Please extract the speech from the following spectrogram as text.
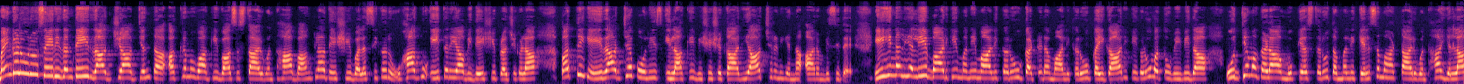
ಬೆಂಗಳೂರು ಸೇರಿದಂತೆ ರಾಜ್ಯಾದ್ಯಂತ ಅಕ್ರಮವಾಗಿ ವಾಸಿಸ್ತಾ ಇರುವಂತಹ ಬಾಂಗ್ಲಾದೇಶಿ ವಲಸಿಗರು ಹಾಗೂ ಇತರೆಯ ವಿದೇಶಿ ಪ್ರಜೆಗಳ ಪತ್ತೆಗೆ ರಾಜ್ಯ ಪೊಲೀಸ್ ಇಲಾಖೆ ವಿಶೇಷ ಕಾರ್ಯಾಚರಣೆಯನ್ನ ಆರಂಭಿಸಿದೆ. ಈ ಹಿನ್ನೆಲೆಯಲ್ಲಿ ಬಾಡಿಗೆ ಮನೆ ಮಾಲೀಕರು, ಕಟ್ಟಡ ಮಾಲೀಕರು, ಕೈಗಾರಿಕೆಗಳು ಮತ್ತು ವಿವಿಧ ಉದ್ಯಮಗಳ ಮುಖ್ಯಸ್ಥರು ತಮ್ಮಲ್ಲಿ ಕೆಲಸ ಮಾಡ್ತಾ ಇರುವಂತಹ ಎಲ್ಲಾ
